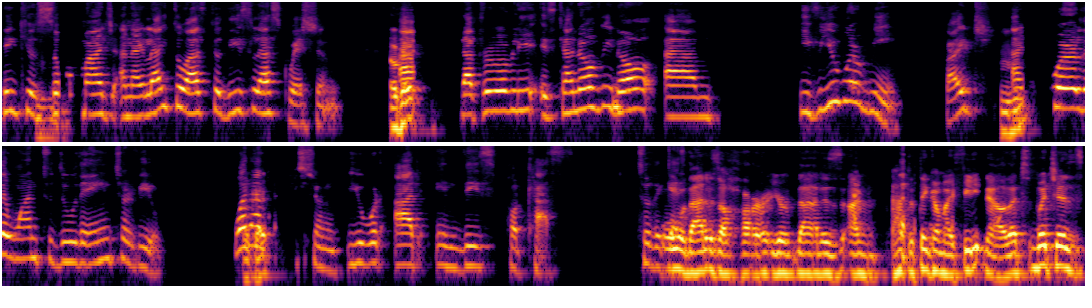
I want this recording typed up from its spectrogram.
Thank you so mm-hmm. much. And I like to ask you this last question. Okay. Uh, that probably is kind of, you know, um, if you were me, right? Mm-hmm. And you were the one to do the interview, what okay. addition you would add in this podcast to the guest? Oh, that is a hard, you're, that is, I have to think on my feet now. That's, which is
